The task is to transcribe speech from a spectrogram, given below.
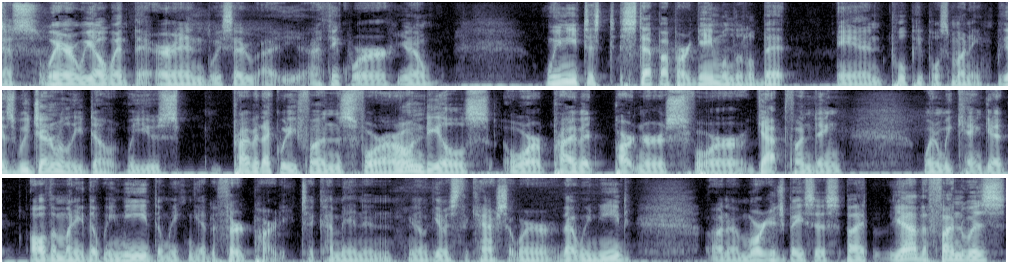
yes where we all went there and we said, I, I think we're, you know, we need to st- step up our game a little bit and pool people's money because we generally don't. We use private equity funds for our own deals or private partners for gap funding. When we can't get all the money that we need, then we can get a third party to come in and you know give us the cash that we're that we need on a mortgage basis. But yeah, the fund was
